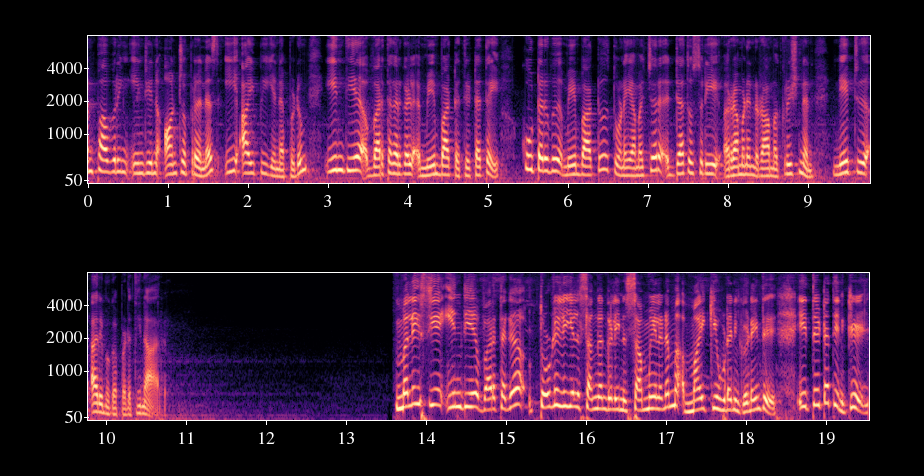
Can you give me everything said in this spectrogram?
எம்பவரிங் இந்தியன் ஆண்டர்பிரனர்ஸ் இஐபி எனப்படும் இந்திய வர்த்தகர்கள் மேம்பாட்டு திட்டத்தை கூட்டுறவு மேம்பாட்டு துணை அமைச்சர் டத்துஸ்ரீ ரமணன் ராமகிருஷ்ணன் நேற்று அறிமுகப்படுத்தினார். மலேசிய இந்திய வர்த்தக தொழிலியல் சங்கங்களின் சம்மேளனம் மைக்கியுடன் இணைந்து இத்திட்டத்தின் கீழ்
